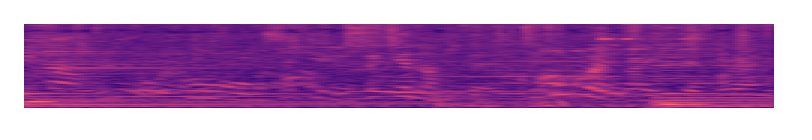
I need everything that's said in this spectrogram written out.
있잖아요. 새끼는 조금만이가 있대. 고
